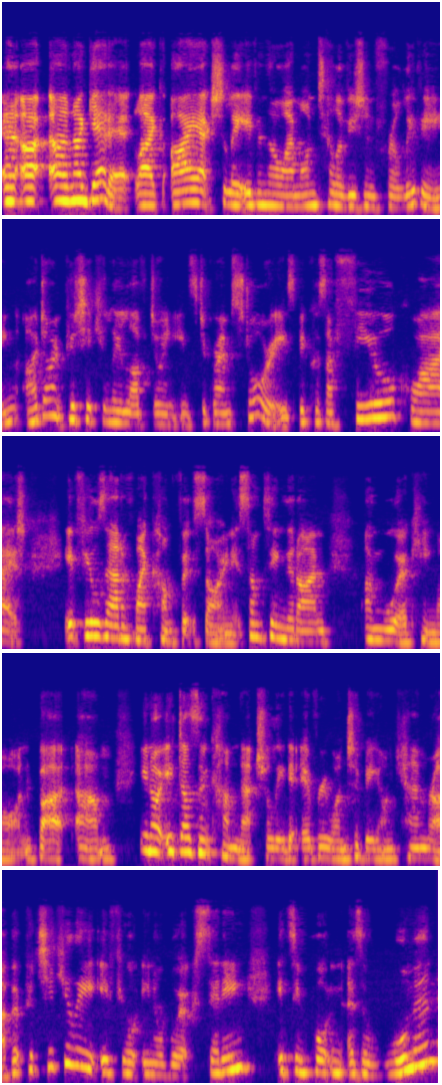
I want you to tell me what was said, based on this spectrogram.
and I, and I get it. Like, I actually, even though I'm on television for a living, I don't particularly love doing Instagram stories because I feel quite, it feels out of my comfort zone. It's something that I'm I'm working on. But, um, you know, it doesn't come naturally to everyone to be on camera. But particularly if you're in a work setting, it's important as a woman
